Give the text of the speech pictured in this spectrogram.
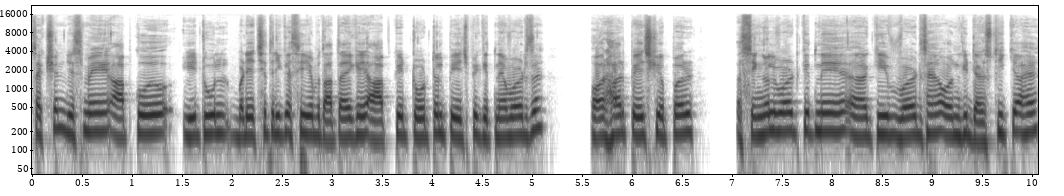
सेक्शन जिसमें आपको ये टूल बड़े अच्छे तरीके से ये बताता है कि आपके टोटल पेज पे कितने वर्ड्स हैं और हर पेज के ऊपर सिंगल वर्ड कितने की वर्ड्स हैं और उनकी डेंसिटी क्या है।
